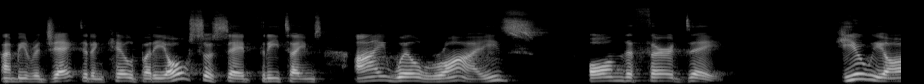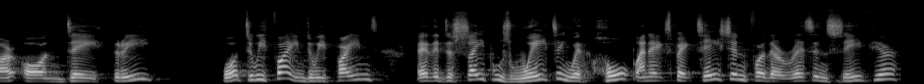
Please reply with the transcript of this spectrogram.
and be rejected and killed, but he also said three times, I will rise on the third day. Here we are on day three. What do we find? Do we find uh, the disciples waiting with hope and expectation for their risen Savior?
